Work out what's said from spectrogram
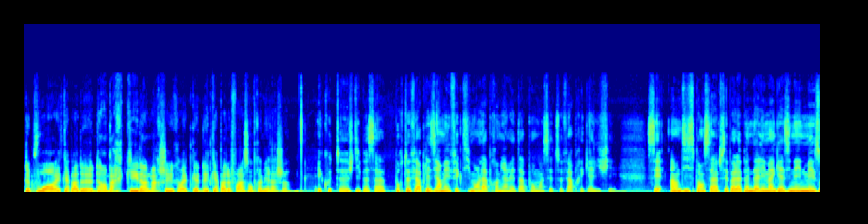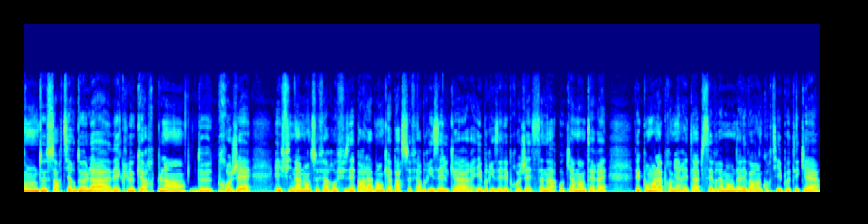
de pouvoir être capable d'embarquer dans le marché, d'être capable de faire son premier achat? Écoute, je dis pas ça pour te faire plaisir, mais effectivement, la première étape pour moi, c'est de se faire préqualifier c'est indispensable. C'est pas la peine d'aller magasiner une maison, de sortir de là avec le cœur plein de projets et finalement de se faire refuser par la banque, à part se faire briser le cœur et briser les projets. Ça n'a aucun intérêt. Fait que pour moi, la première étape, c'est vraiment d'aller voir un courtier hypothécaire,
